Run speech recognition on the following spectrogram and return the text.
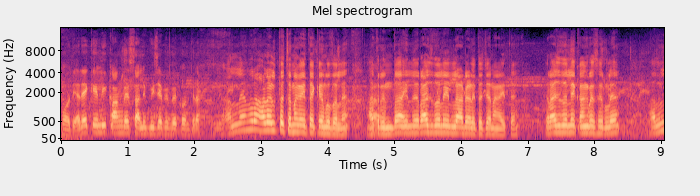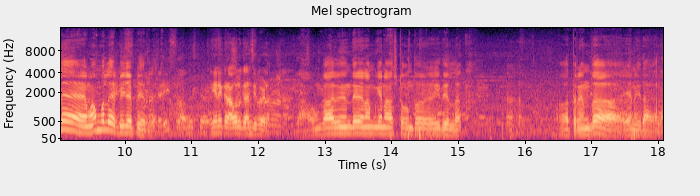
ಮೋದಿ. ಅದಕ್ಕೆ ಇಲ್ಲಿ ಕಾಂಗ್ರೆಸ್ ಅಲ್ಲಿ ಬಿಜೆಪಿ ಬೇಕು ಅಂತೀರಾ? ಅಲ್ಲೇ ಅಂದ್ರೆ ಆಡಳಿತ ಚೆನ್ನಾಗೈತೆ ಕೇಂದ್ರದಲ್ಲಿ. ಅದರಿಂದ ಇಲ್ಲಿ ರಾಜ್ಯದಲ್ಲಿ ಇಲ್ಲಿ ಆಡಳಿತ ಚೆನ್ನಾಗೈತೆ. ರಾಜ್ಯದಲ್ಲಿ ಕಾಂಗ್ರೆಸ್ ಇರಲಿ. ಅಲ್ಲೇ ಮಾಮೂಲಿ ಬಿ ಜೆ ಪಿ ಇರಲಿ ಏನಕ್ಕೆ ರಾಹುಲ್ ಗಾಂಧಿ ಬೇಡ? ರಾಹುಲ್ ಗಾಂಧಿ ಅಂದರೆ ನಮಗೇನು ಅಷ್ಟೊಂದು ಇದಿಲ್ಲ. ಅದರಿಂದ ಏನು ಇದಾಗಲ್ಲ.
